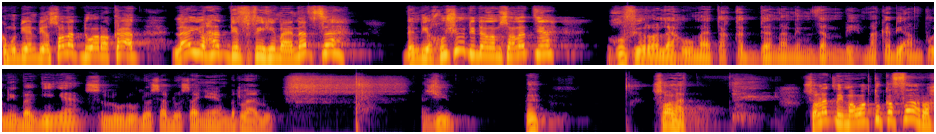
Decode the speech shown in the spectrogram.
kemudian dia salat dua rakaat, la yuhaddits fihi ma nafsah dan dia khusyuk di dalam salatnya, ghufira lahu ma taqaddama min maka diampuni baginya seluruh dosa-dosanya yang berlalu. Ajib. Huh? Salat. Salat lima waktu kafarah.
